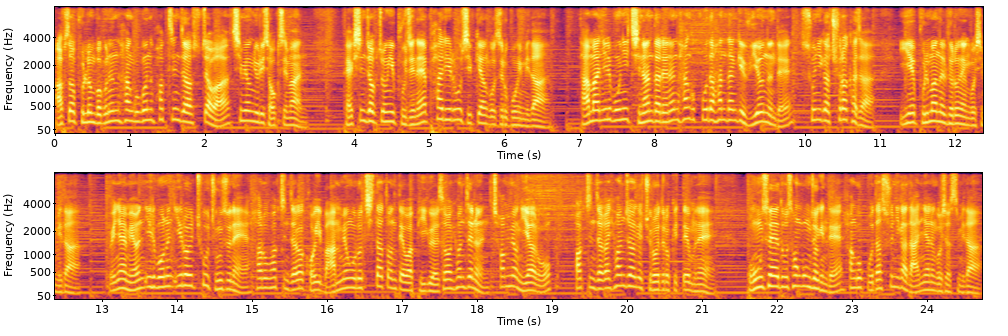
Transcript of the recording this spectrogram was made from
앞서 블룸버그는 한국은 확진자 숫자와 치명률이 적지만 백신 접종이 부진해 8위로 집계한 것으로 보입니다. 다만 일본이 지난달에는 한국보다 한 단계 위였는데 순위가 추락하자 이에 불만을 드러낸 것입니다. 왜냐하면 일본은 1월 초 중순에 하루 확진자가 거의 만 명으로 치닫던 때와 비교해서 현재는 1000명 이하로 확진자가 현저하게 줄어들었기 때문에 봉쇄에도 성공적인데 한국보다 순위가 낮냐는 것이었습니다.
